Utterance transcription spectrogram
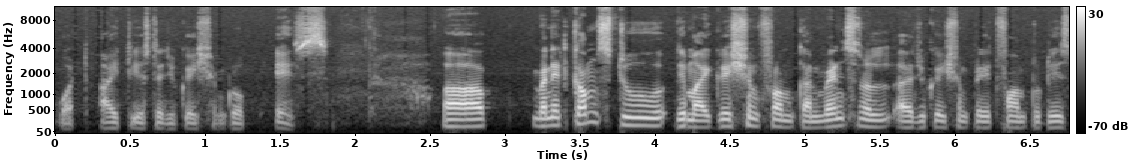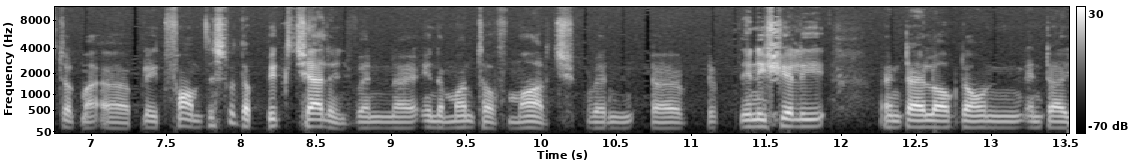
what ITS Education Group is when it comes to the migration from conventional education platform to digital uh, platform, this was a big challenge when uh, in the month of March, when uh, initially entire lockdown, entire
